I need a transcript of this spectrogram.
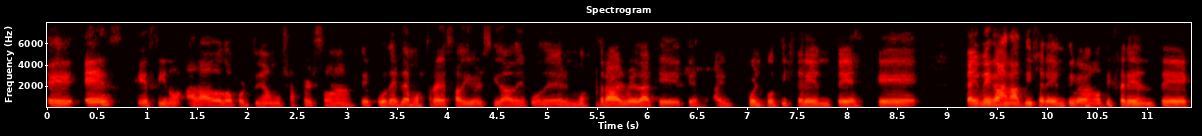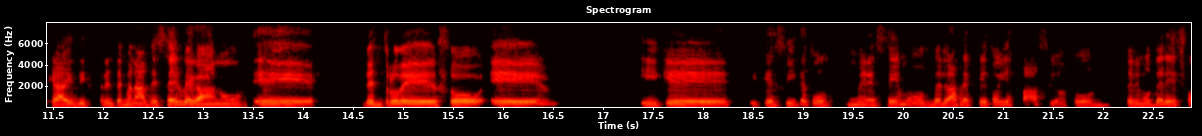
eh, es que si nos ha dado la oportunidad a muchas personas de poder demostrar esa diversidad, de poder mostrar, ¿verdad?, que, que hay cuerpos diferentes, que, hay veganas diferentes y veganos diferentes, que hay diferentes maneras de ser vegano eh, dentro de eso y que, y que sí, que todos merecemos, ¿verdad? Respeto y espacio, todos tenemos derecho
